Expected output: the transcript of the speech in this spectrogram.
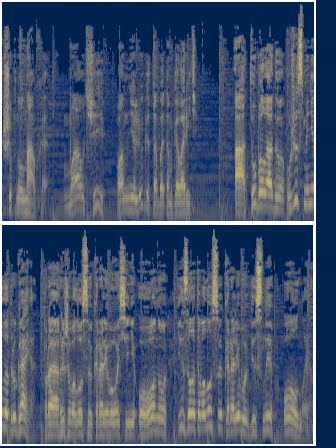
шепнул на ухо. «Молчи, он не любит об этом говорить». А ту балладу уже сменила другая, про рыжеволосую королеву осени Оону и золотоволосую королеву весны Олнуэн,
